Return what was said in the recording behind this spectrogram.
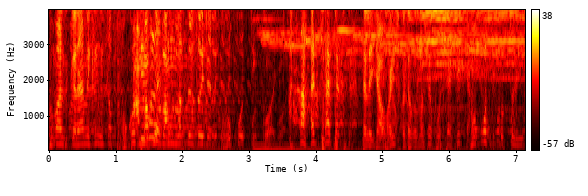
তোমার গ্রামে কি ওটা ভগতি আমাকে বলে? বাংলাদেশ ওইটা ভগতি কয়। আচ্ছা আচ্ছা তাহলে যাও ভাই সদাগর মশাই বসে আছে ভগতি করতে হইব।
